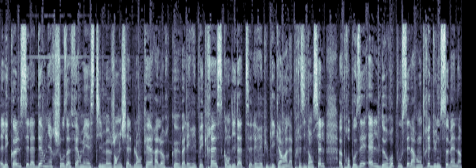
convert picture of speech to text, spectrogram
L'école, c'est la dernière chose à fermer, estime Jean-Michel Blanquer, alors que Valérie Pécresse, candidate les Républicains à la présidentielle, proposait, elle, de repousser la rentrée d'une semaine.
